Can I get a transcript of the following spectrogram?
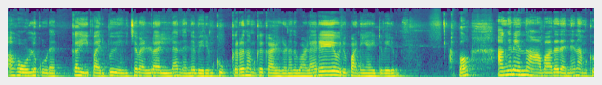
ആ ഹോളിൽ കൂടെ ഒക്കെ ഈ പരിപ്പ് വേവിച്ച വെള്ളം എല്ലാം തന്നെ വരും. കുക്കർ നമുക്ക് കഴുകണത് വളരെ ഒരു പണിയായിട്ട് വരും. അപ്പോൾ അങ്ങനെയൊന്നും ആവാതെ തന്നെ നമുക്ക്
